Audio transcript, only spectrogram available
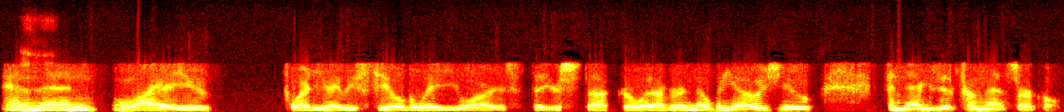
and then why are you why do you maybe feel the way you are is that you're stuck or whatever nobody owes you an exit from that circle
